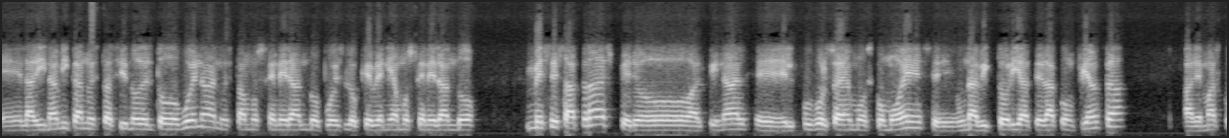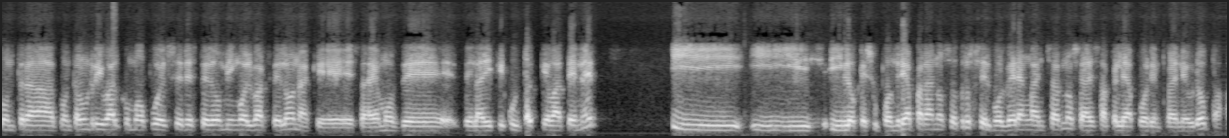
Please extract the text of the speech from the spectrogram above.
eh, la dinámica no está siendo del todo buena, no estamos generando pues lo que veníamos generando meses atrás, pero al final eh, el fútbol sabemos cómo es, eh, una victoria te da confianza, además contra, contra un rival como puede ser este domingo el Barcelona, que sabemos de, de la dificultad que va a tener, y, lo que supondría para nosotros el volver a engancharnos a esa pelea por entrar en Europa.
